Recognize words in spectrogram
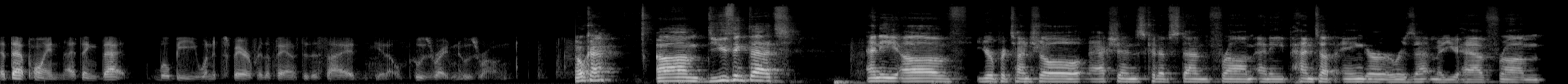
at that point, I think that will be when it's fair for the fans to decide, you know, who's right and who's wrong. Okay. Um, do you think that any of your potential actions could have stemmed from any pent up anger or resentment you have from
